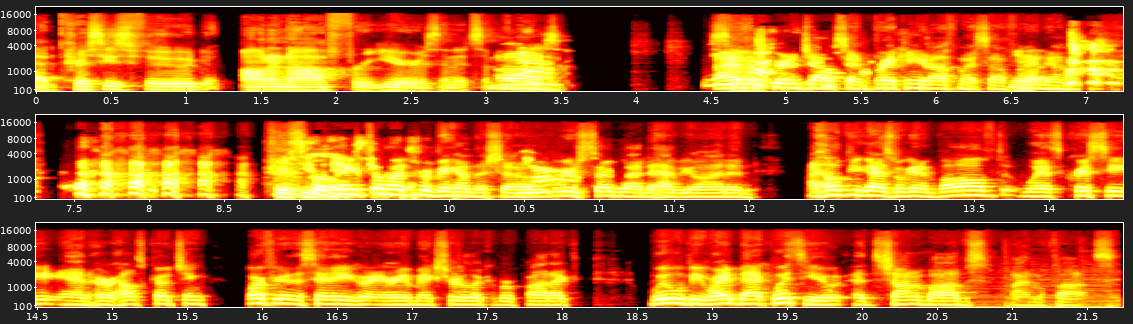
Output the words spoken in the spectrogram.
had Chrissy's food on and off for years, and it's amazing. Yeah. I have a spirit of jealousy. I'm breaking it off myself yeah. right now. Chrissy, well, thanks, thanks so much for being on the show. Yeah. We're so glad to have you on, and I hope you guys will get involved with Chrissy and her health coaching. Or if you're in the San Diego area, make sure to look up her product. We will be right back with you at Shawn and Bob's Final Thoughts.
